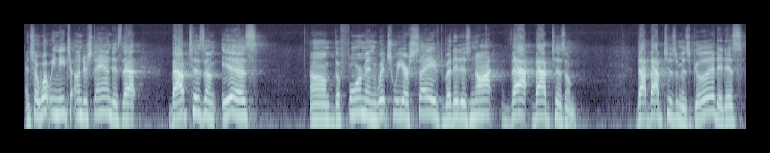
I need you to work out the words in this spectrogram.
And so, what we need to understand is that baptism is um, the form in which we are saved, but it is not that baptism. That baptism is good, it is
